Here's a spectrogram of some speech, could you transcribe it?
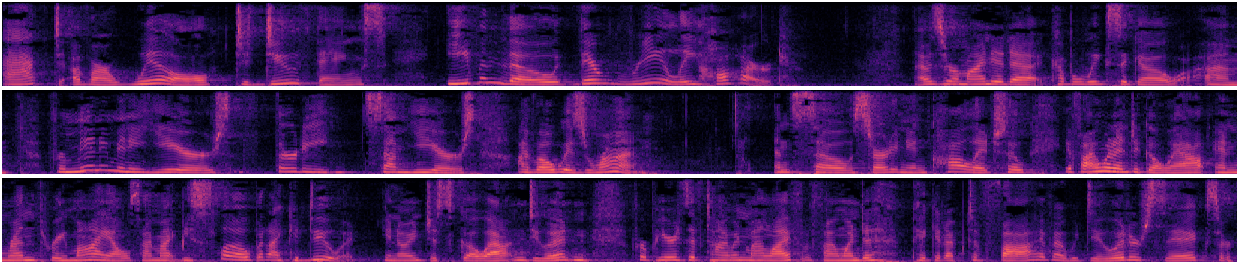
act of our will to do things, even though they're really hard. I was reminded a couple weeks ago, um, for many, many years, 30 some years, I've always run. And so, starting in college, so if I wanted to go out and run three miles, I might be slow, but I could do it. You know, I'd just go out and do it. And for periods of time in my life, if I wanted to pick it up to five, I would do it, or six, or,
